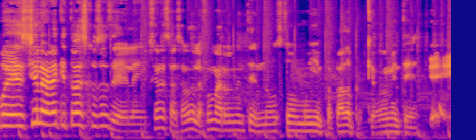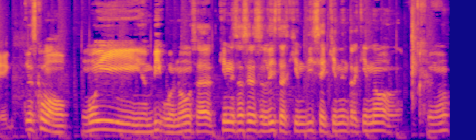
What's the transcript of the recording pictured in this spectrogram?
Pues yo la verdad que todas las cosas de la inducción al Salón de la Fama realmente no estoy muy empapado porque realmente eh, es como muy ambiguo, ¿no? O sea, quiénes hacen esas listas, quién dice, quién entra, quién no. ¿No?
